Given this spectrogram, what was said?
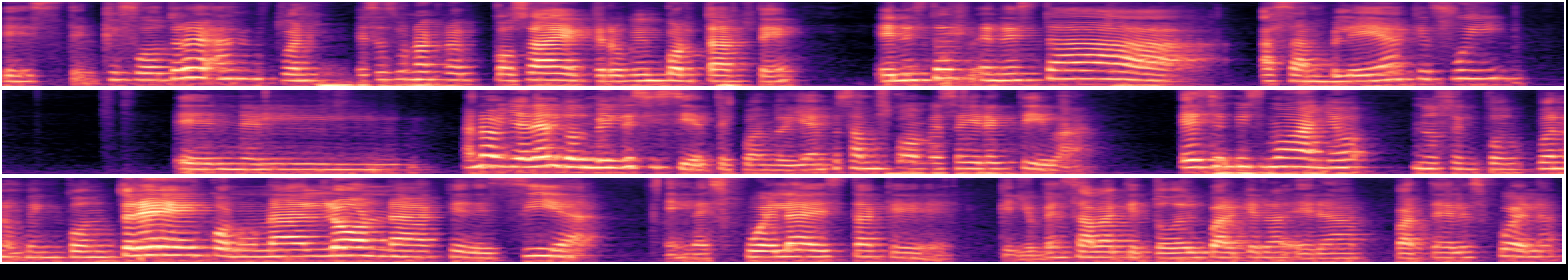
este, que fue otra, ah, bueno, esa es una cosa eh, creo que importante. En esta, en esta asamblea que fui, en el, ah, no, ya en el 2017, cuando ya empezamos como mesa directiva, ese mismo año nos bueno, me encontré con una lona que decía, en la escuela esta que, que yo pensaba que todo el parque era, era parte de la escuela,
